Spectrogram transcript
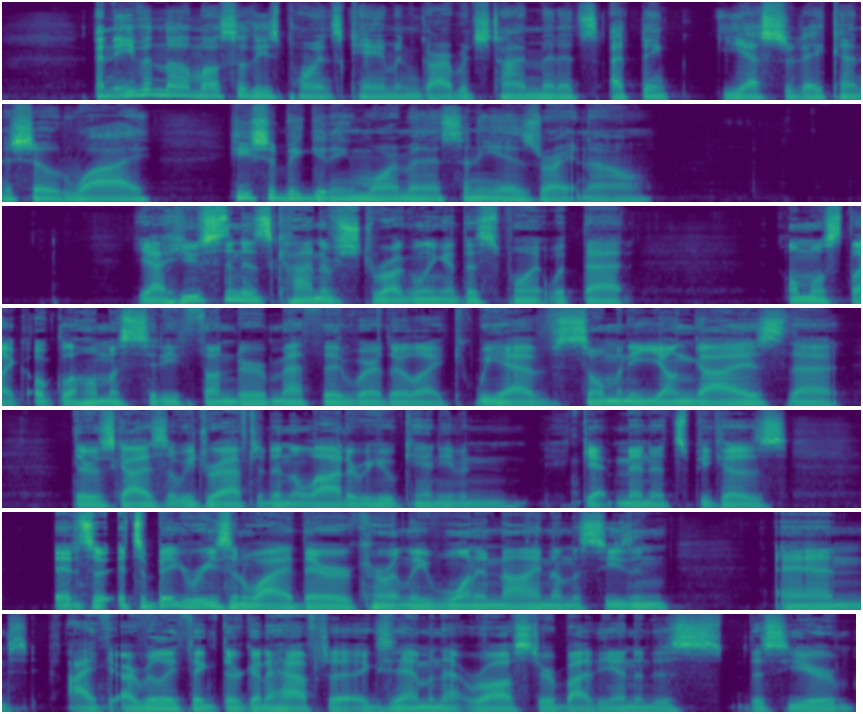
And even though most of these points came in garbage time minutes, I think yesterday kind of showed why he should be getting more minutes than he is right now. Yeah, Houston is kind of struggling at this point with that almost like Oklahoma City Thunder method where they're like, we have so many young guys that there's guys that we drafted in the lottery who can't even get minutes because it's a, it's a big reason why they're currently one and nine on the season. And I, I really think they're going to have to examine that roster by the end of this this year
